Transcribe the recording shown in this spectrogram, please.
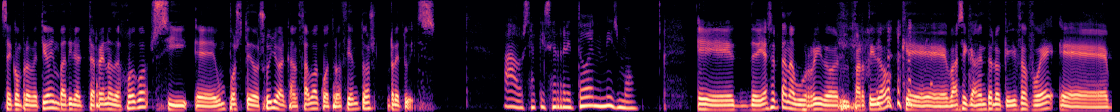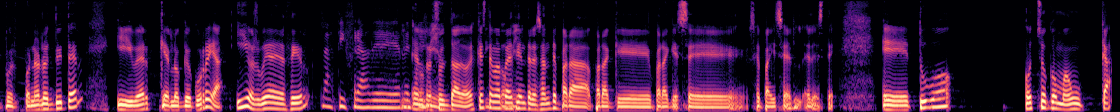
se comprometió a invadir el terreno de juego si eh, un posteo suyo alcanzaba 400 retweets. Ah, o sea que se retó él mismo. Eh, debía ser tan aburrido el partido que básicamente lo que hizo fue eh, pues ponerlo en Twitter y ver qué es lo que ocurría. Y os voy a decir La cifra de el resultado. Es que este me 5.000. parece interesante para, para que, para que se, sepáis el, el este. Eh, tuvo 8,1k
